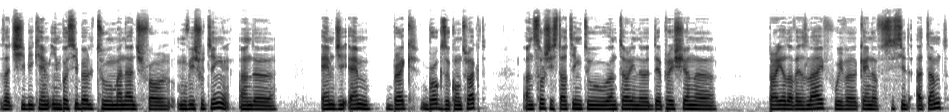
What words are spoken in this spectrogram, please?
that she became impossible to manage for movie shooting and uh, MGM break broke the contract and so she's starting to enter in a depression uh, period of his life with a kind of suicide attempt.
